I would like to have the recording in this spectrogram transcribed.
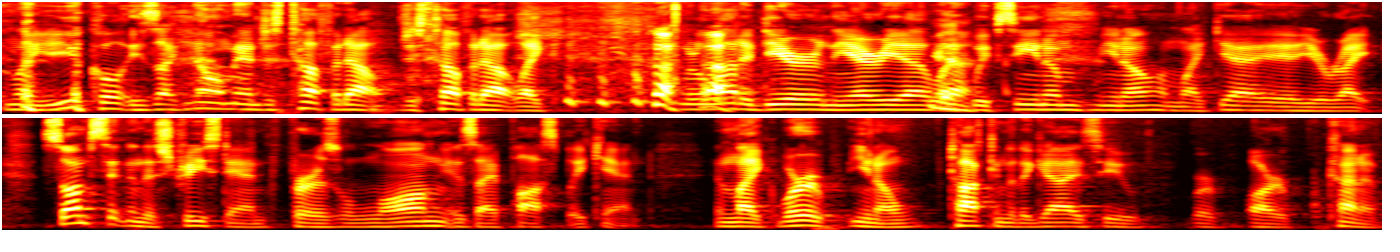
I'm like, "Are you cold?" He's like, "No, man, just tough it out. Just tough it out." Like there are a lot of deer in the area. Like Yeah. we've seen them. You know. I'm like, "Yeah, yeah, you're right." So I'm sitting in this tree stand for as long as I possibly can, and like we're, you know, talking to the guys who were, are kind of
